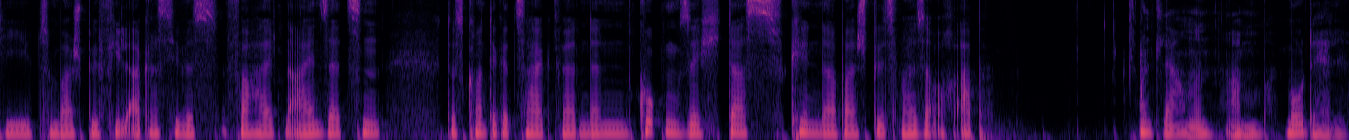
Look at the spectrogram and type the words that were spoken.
die zum Beispiel viel aggressives Verhalten einsetzen, das konnte gezeigt werden, dann gucken sich das Kinder beispielsweise auch ab und lernen am Modell.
